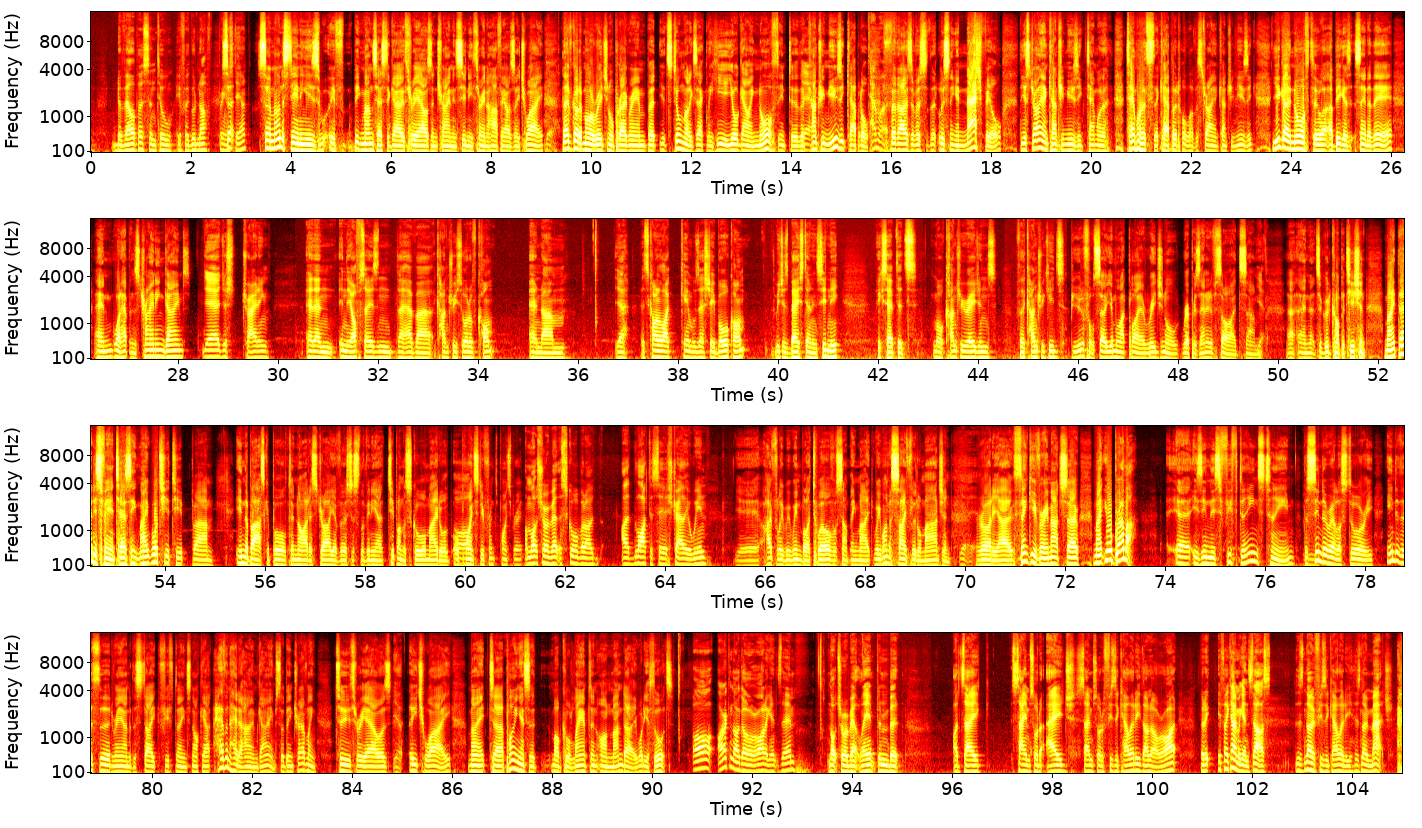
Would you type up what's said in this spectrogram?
develop us until if we're good enough, bring So- us down. So my understanding is, if Big Muns has to go three hours and train in Sydney, three and a half hours each way, Yeah. they've got a more regional program, but it's still not exactly here. You're going north into the Yeah. country music capital. Tamworth. For those of us that listening in Nashville, the Australian country music, Tamworth, Tamworth's the capital of Australian country music. You go north to a, a bigger centre there, and what happens? Training, games. Yeah, just training. And then in the off season they have a country sort of comp and um yeah, it's kind of like Campbell's SG ball comp, which is based down in Sydney, except it's more country regions for the country kids. Beautiful. So you might play a regional representative sides. Um, Yeah. Uh, and it's a good competition, mate. That is fantastic, mate. What's your tip um, in the basketball tonight? Australia versus Slovenia. Tip on the score, mate, or, or Oh. points difference, point spread. I'm not sure about the score, but I'd I'd like to see Australia win. Yeah, hopefully we win by twelve or something, mate. We want a safe little margin. Yeah. Rightio. Thank you very much. So, mate, your brother uh, is in this 15s team, the Cinderella story, into the third round of the state 15s knockout. Haven't had a home game, so they've been travelling two, three hours Yep. each way. Mate, uh, playing against a mob called Lambton on Monday. What are your thoughts? Oh, I reckon they'll go alright against them. Not sure about Lambton, but I'd say same sort of age, same sort of physicality, they'll go alright. But if they came against us, there's no physicality, there's no match.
